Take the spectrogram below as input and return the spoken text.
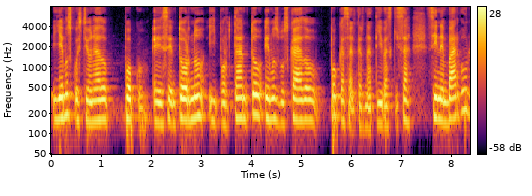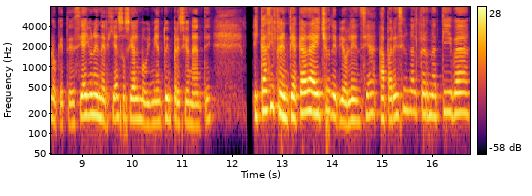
y hemos cuestionado poco ese entorno y por tanto hemos buscado pocas alternativas quizá. Sin embargo, lo que te decía, hay una energía social, movimiento impresionante Y casi frente a cada hecho de violencia aparece una alternativa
